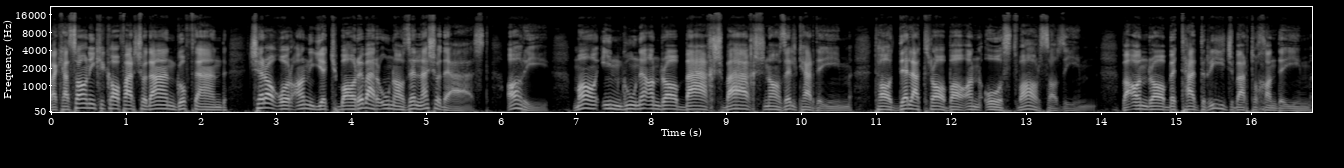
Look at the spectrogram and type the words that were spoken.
و کسانی که کافر شدند گفتند چرا قرآن یک باره بر او نازل نشده است؟ آری ما این گونه آن را بخش بخش نازل کرده ایم تا دلت را با آن استوار سازیم و آن را به تدریج بر تو خوانده ایم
